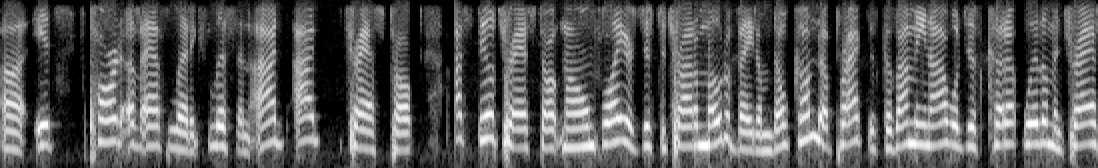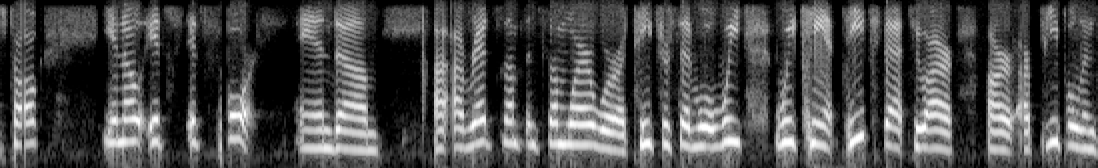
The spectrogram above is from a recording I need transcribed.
Uh, it's part of athletics. Listen, I I trash talked. I still trash talk my own players just to try to motivate them. Don't come to practice because I mean I will just cut up with them and trash talk. You know, it's it's sports, and um, I, I read something somewhere where a teacher said, "Well, we we can't teach that to our our our people in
